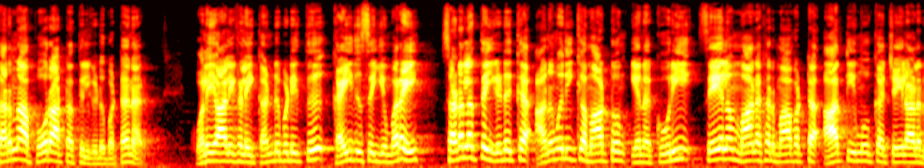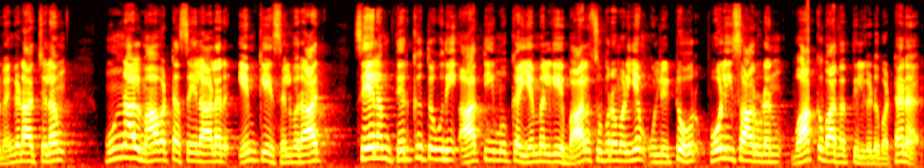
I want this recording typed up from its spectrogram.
தர்ணா போராட்டத்தில் ஈடுபட்டனர். கொலையாளிகளை கண்டுபிடித்து கைது செய்யும் வரை சடலத்தை எடுக்க அனுமதிக்க மாட்டோம் என கூறி சேலம் மாநகர் மாவட்ட அதிமுக செயலாளர் வெங்கடாச்சலம் முன்னாள் மாவட்ட செயலாளர் எம் கே செல்வராஜ் சேலம் தெற்கு தொகுதி அதிமுக எம்எல்ஏ பாலசுப்ரமணியம் உள்ளிட்டோர் போலீசாருடன் வாக்குவாதத்தில் ஈடுபட்டனர்.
